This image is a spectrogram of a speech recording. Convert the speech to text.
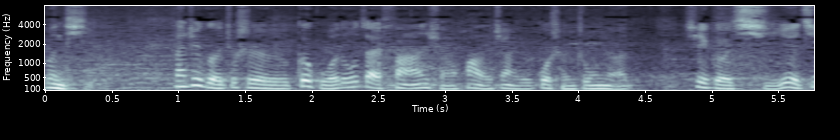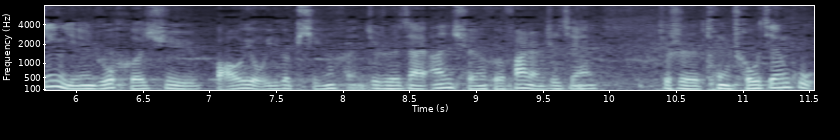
问题。但这个就是各国都在泛安全化的这样一个过程中呢，这个企业经营如何去保有一个平衡，就是在安全和发展之间，就是统筹兼顾。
